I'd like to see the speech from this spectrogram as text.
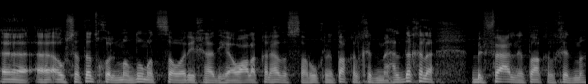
آه، آه، أو ستدخل منظومة الصواريخ هذه أو على الأقل هذا الصاروخ نطاق الخدمة، هل دخل بالفعل نطاق الخدمة؟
